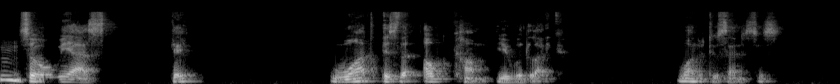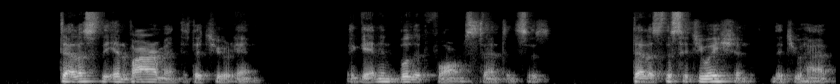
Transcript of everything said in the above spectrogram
Mm. So we ask, okay, what is the outcome you would like? One or two sentences. Tell us the environment that you're in. Again, in bullet form sentences. Tell us the situation that you have.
